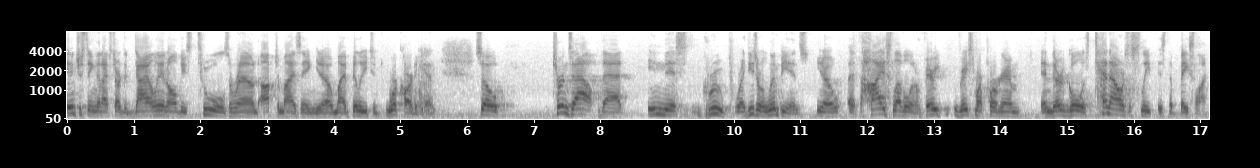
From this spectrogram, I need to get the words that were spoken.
interesting that I've started to dial in all these tools around optimizing, you know, my ability to work hard again. So, turns out that in this group, where these are Olympians, you know, at the highest level in a very very smart program, and their goal is 10 hours of sleep is the baseline.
